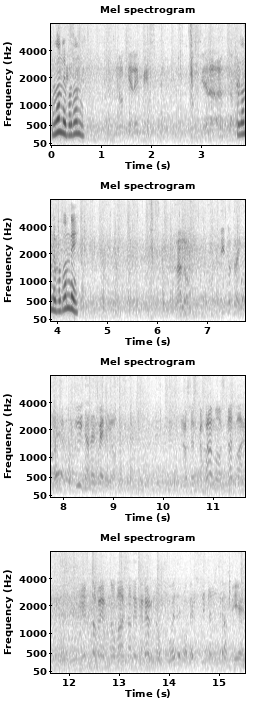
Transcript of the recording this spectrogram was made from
¿Por dónde? ¿Por dónde? ¿Por dónde? ¿Por dónde? Medio. Nos escapamos, Gaspar. Y esta vez no vas a detenernos. Puede moverse tan Bien.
